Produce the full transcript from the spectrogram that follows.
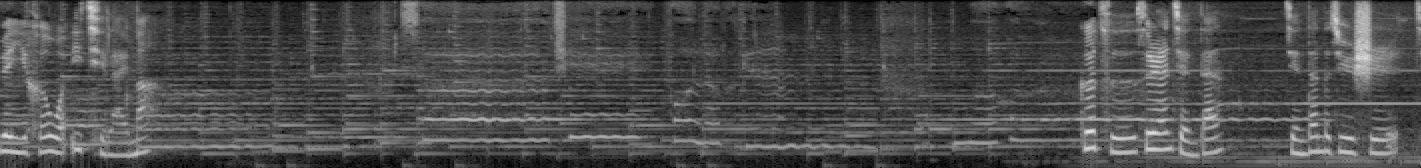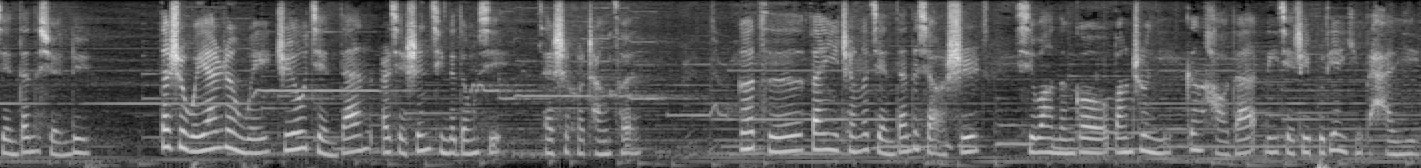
愿意和我一起来吗？歌词虽然简单，简单的句式，简单的旋律，但是维安认为，只有简单而且深情的东西才适合长存。歌词翻译成了简单的小诗，希望能够帮助你更好地理解这部电影的含义。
